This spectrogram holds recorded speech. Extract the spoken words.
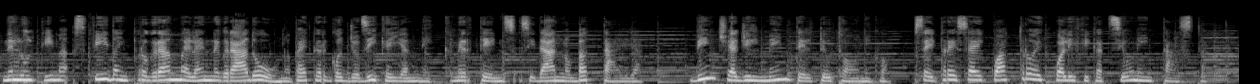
Nell'ultima sfida in programma Elen grado 1 Peter Goljozic e Yannick Mertens si danno battaglia. Vince agilmente il teutonico, 6-3-6-4 e qualificazione in tasta.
